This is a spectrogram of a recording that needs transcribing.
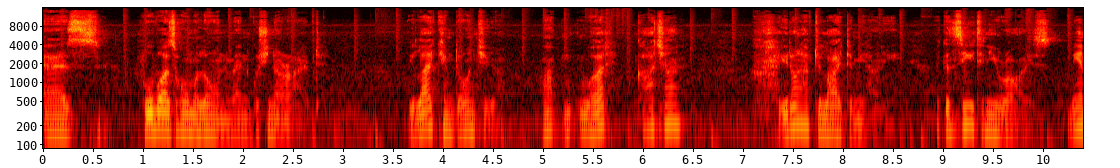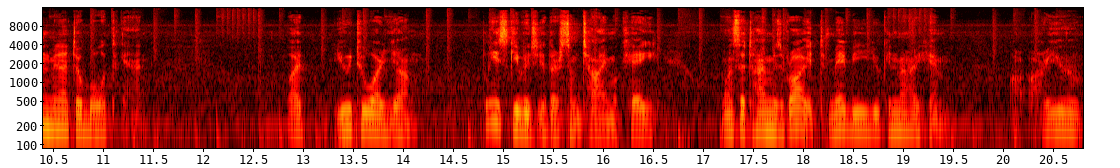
as Fu was home alone when Kushina arrived. You like him, don't you? Huh? What? Kachan? You don't have to lie to me, honey. I can see it in your eyes. Me and Minato both can. But you two are young. Please give each other some time, okay? Once the time is right, maybe you can marry him. Are you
